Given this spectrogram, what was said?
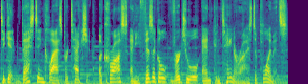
to get best-in-class protection across any physical, virtual, and containerized deployments.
